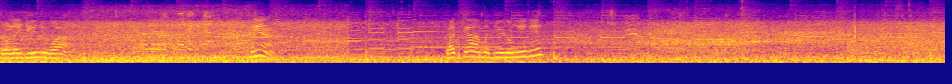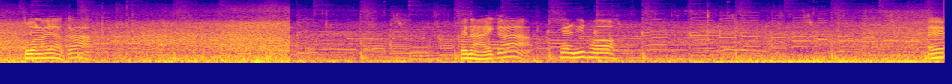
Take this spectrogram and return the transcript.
ตัวอะไรยืนอยู่อะเนี่ยกล้ากล้ามายืนตรงนี้ดิ ตัวอะไรอะกล้า ไปไหนกล้าแค่นี้พอ เอ๊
